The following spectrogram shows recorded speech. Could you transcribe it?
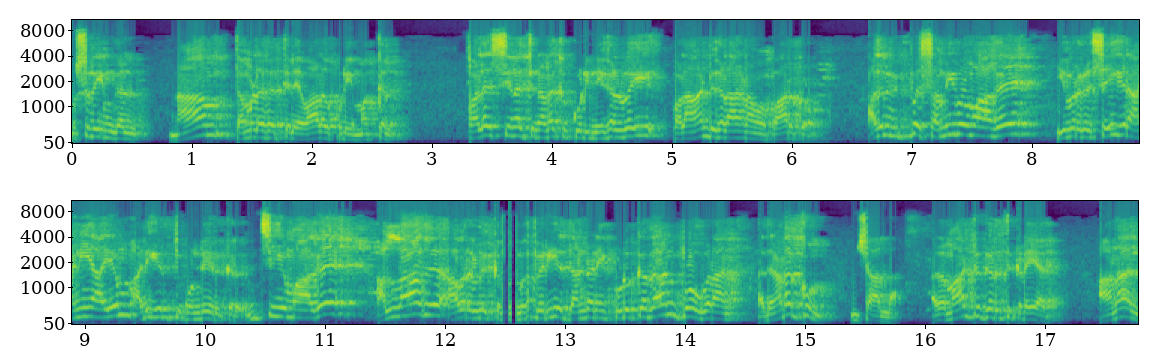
முஸ்லிம்கள் நாம் தமிழகத்திலே வாழக்கூடிய மக்கள் பலஸ்தீனத்தில் நடக்கக்கூடிய நிகழ்வை பல ஆண்டுகளாக நாம் பார்க்கிறோம். அதிலும் இப்ப சமீபமாக இவர்கள் செய்கிற அநியாயம் அதிகரித்துக் கொண்டே இருக்கிறது. நிச்சயமாக அல்லாஹ் அவர்களுக்கு மிகப்பெரிய தண்டனை கொடுக்கதான் போகிறான். அது நடக்கும் இன்ஷா அல்லாஹ் அதை மாற்று கருத்து கிடையாது. ஆனால்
